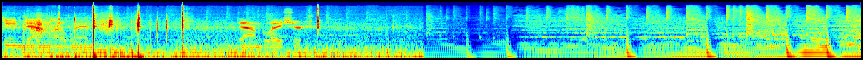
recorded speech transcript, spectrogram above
Came down a lot of wind. Down glacier. Thank you.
